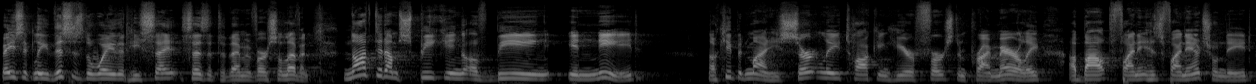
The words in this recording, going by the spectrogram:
basically, this is the way that he say, says it to them in verse 11. Not that I'm speaking of being in need. Now, keep in mind, he's certainly talking here first and primarily about his financial need,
